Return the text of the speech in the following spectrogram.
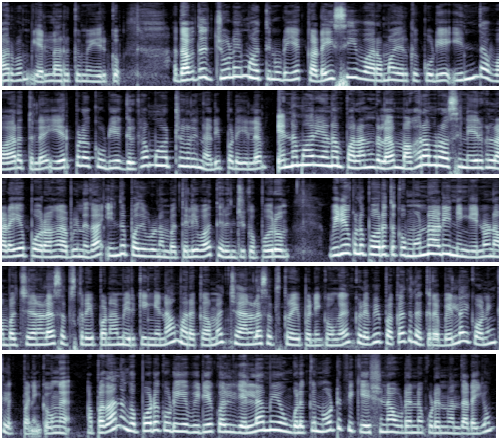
ஆர்வம் எல்லாருக்குமே இருக்கும். அதாவது ஜூலை மாதத்தினுடைய கடைசி வாரமாக இருக்கக்கூடிய இந்த வாரத்தில் ஏற்படக்கூடிய கிரக மாற்றங்களின் அடிப்படையில் என்ன மாதிரியான பலன்களை மகரம் ராசி நேர்கள் அடைய போகிறாங்க அப்படின்னு தான் இந்த பதிவில் நம்ம தெளிவாக தெரிஞ்சுக்க போகிறோம் வீடியோக்குள்ளே போகிறதுக்கு முன்னாடி நீங்கள் இன்னும் நம்ம சேனலை சப்ஸ்கிரைப் பண்ணாமல் இருக்கீங்கன்னா மறக்காமல் சேனலை சப்ஸ்கிரைப் பண்ணிக்கோங்க. கூடவே பக்கத்தில் இருக்கிற பெல் ஐக்கானையும் கிளிக் பண்ணிக்கோங்க. அப்போ தான் நாங்கள் போடக்கூடிய வீடியோக்கள் எல்லாமே உங்களுக்கு நோட்டிஃபிகேஷனாக உடனுக்குடன் வந்தடையும்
